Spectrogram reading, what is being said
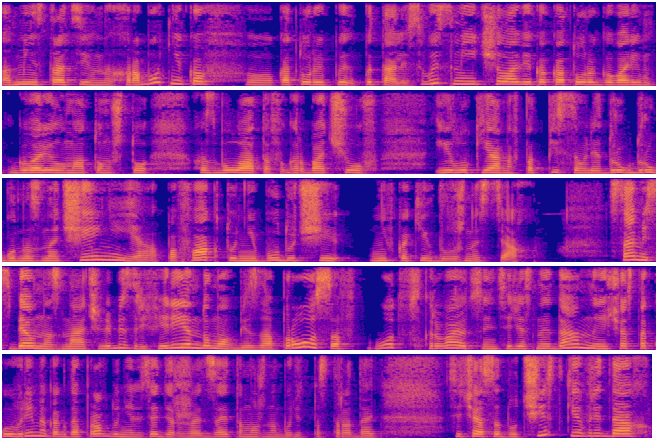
административных работников, э, которые пытались высмеять человека, который говорил, говорил им о том, что Хасбулатов, Горбачев и Лукьянов подписывали друг другу назначения, по факту не будучи ни в каких должностях. Сами себя назначили без референдумов, без опросов. Вот вскрываются интересные данные. И сейчас такое время, когда правду нельзя держать. За это можно будет пострадать. Сейчас идут чистки в рядах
